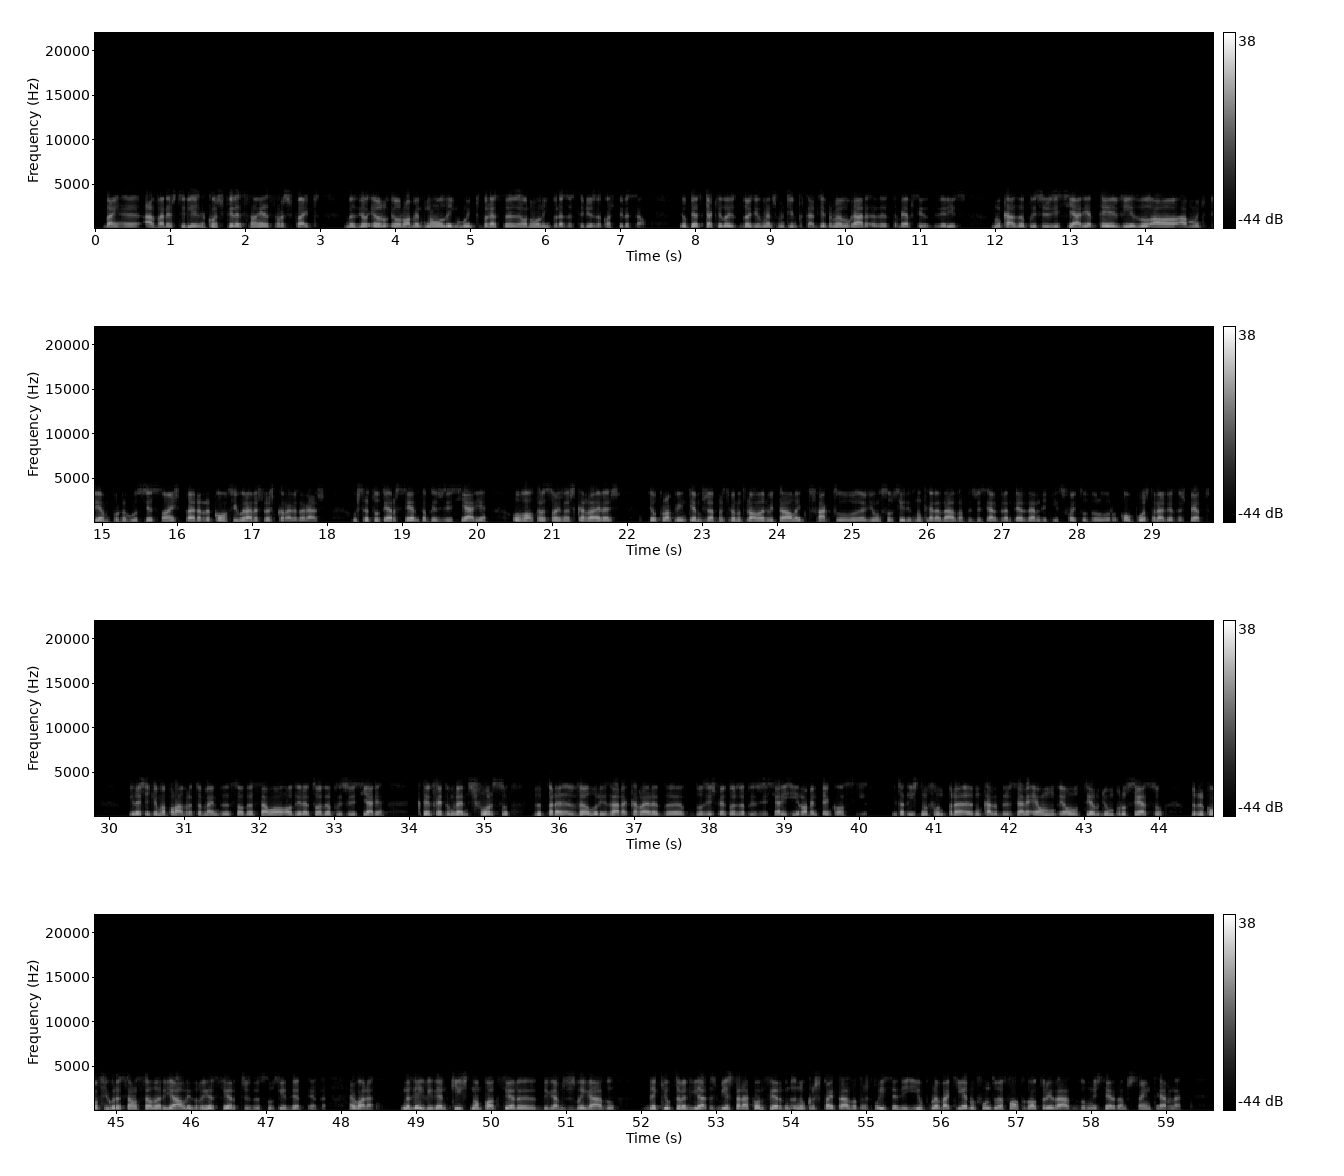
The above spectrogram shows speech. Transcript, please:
Bem, uh, há várias teorias da conspiração a esse respeito, mas eu, eu, eu realmente não alinho muito por essa, ou não alinho por essas teorias da conspiração. Eu penso que há aqui dois, dois elementos muito importantes. Em primeiro lugar, eh, também é preciso dizer isso, no caso da Polícia Judiciária, tem havido há, há, muito tempo negociações para reconfigurar as suas carreiras. Aliás, o estatuto é recente, a Polícia Judiciária, houve alterações nas carreiras. Eu próprio, em tempo, já participei no Tribunal Arbitral, em que, de facto, havia um subsídio que nunca era dado à Polícia Judiciária durante 10 anos e que isso foi tudo recomposto. Aliás, nesse aspecto, e deixo aqui uma palavra também de saudação ao, ao diretor da Polícia Judiciária, que tem feito um grande esforço de, para valorizar a carreira de, dos inspectores da Polícia Judiciária e realmente tem conseguido. E, portanto, isto, no fundo, para, no caso da Polícia Judiciária, é, um, é o termo de um processo de reconfiguração salarial e de reacertos de subsídios, etc. Agora, mas é evidente que isto não pode ser, digamos, desligado daquilo que também devia, devia estar a acontecer no que respeita às outras polícias. E, e, o problema aqui é, no fundo, a falta de autoridade do Ministério da Administração Interna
